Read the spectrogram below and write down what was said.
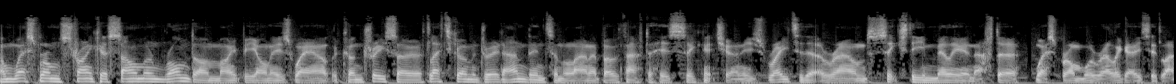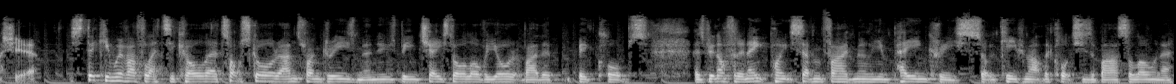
And West Brom striker Salman Rondon might be on his way out the country, so Atletico Madrid and Inter Milan are both after his signature, and he's rated at around 16 million after West Brom were relegated last year. Sticking with Atletico, their top scorer Antoine Griezmann, who's been chased all over Europe by the big clubs, has been offered an 8.75 million pay increase, so keep him out of the clutches of Barcelona.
